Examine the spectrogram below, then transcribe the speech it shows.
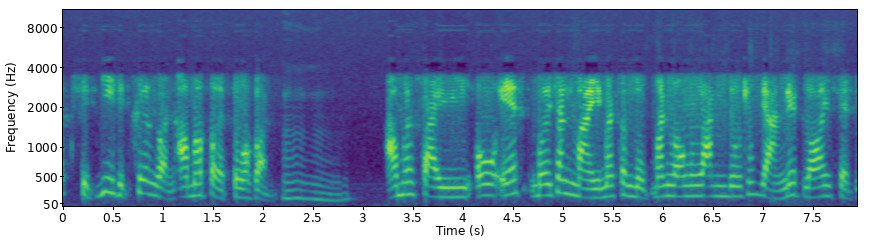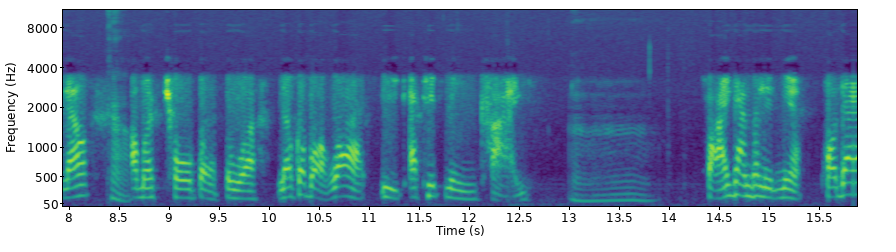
สักสิบยี่สิบเครื่องก่อน เอามาเปิดตัวก่อนอืมเอามาใส่ OS เวอร์ชันใหม่มาสรุปมันลองรันดูทุกอย่างเรียบร้อยเสร็จแล้วครับเอามาโชว์เปิดตัว แล้วก็บอกว่าอีกอาทิตย์หนึ่งขายอ่าสายการผลิตเนี่ย พอได้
